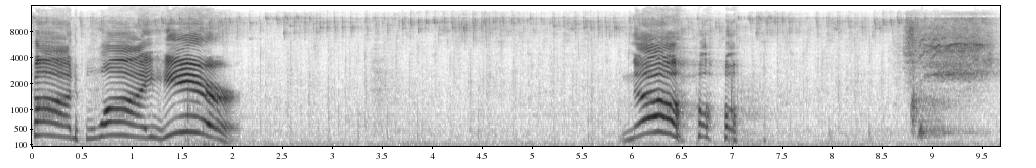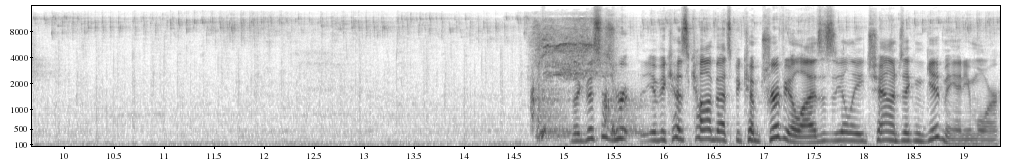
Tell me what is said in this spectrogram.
God, why here? No! Like, this is... because combat's become trivialized, this is the only challenge they can give me anymore.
